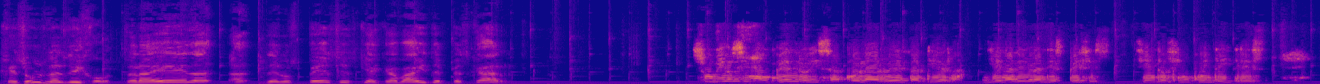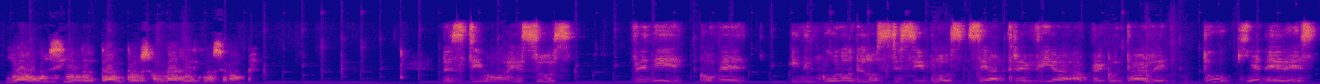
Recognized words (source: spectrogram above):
Jesús les dijo, traed a- a- de los peces que acabáis de pescar. Subió Simón Pedro y sacó la red a tierra, llena de grandes peces, 153, y aún siendo tantos, la red no se rompió. Les dijo Jesús, venid, comed. Y ninguno de los discípulos se atrevía a preguntarle, ¿tú quién eres?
